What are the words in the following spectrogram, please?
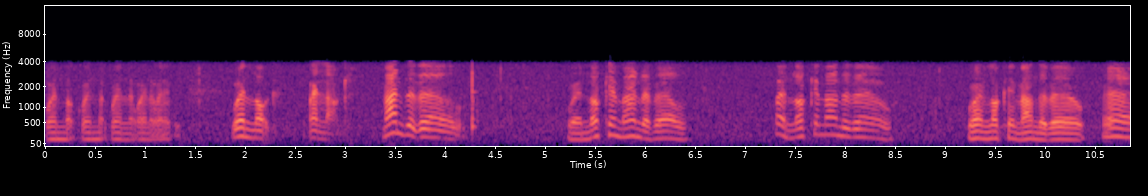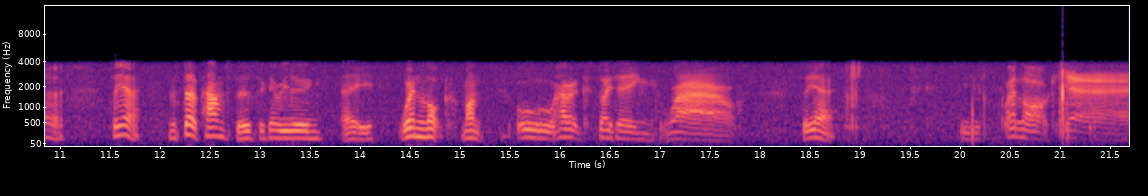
Wenlock, Wenlock, Wenlock, Wenlock, Wenlock, Wenlock, Mandeville. We're knocking Mandeville. We're knocking Mandeville. We're knocking Mandeville. Yeah. So yeah, instead of hamsters, we're going to be doing a Wenlock month. Oh, how exciting! Wow. So yeah. Wenlock, yeah!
